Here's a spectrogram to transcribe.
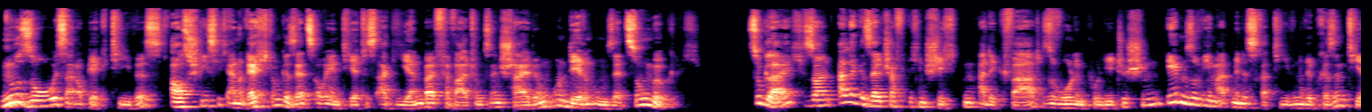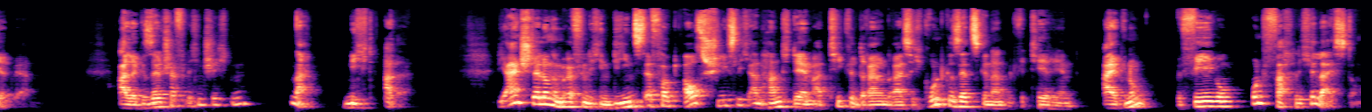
Nur so ist ein objektives, ausschließlich an Recht und Gesetz orientiertes Agieren bei Verwaltungsentscheidungen und deren Umsetzung möglich. Zugleich sollen alle gesellschaftlichen Schichten adäquat sowohl im politischen ebenso wie im administrativen repräsentiert werden. Alle gesellschaftlichen Schichten? Nein, nicht alle. Die Einstellung im öffentlichen Dienst erfolgt ausschließlich anhand der im Artikel 33 Grundgesetz genannten Kriterien Eignung, Befähigung und fachliche Leistung.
